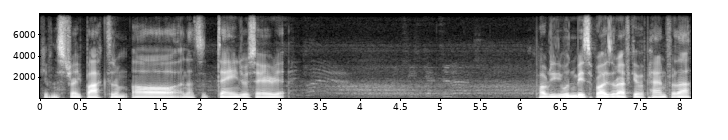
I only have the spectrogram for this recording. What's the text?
Giving straight back to them. Oh, and that's a dangerous area. Probably you wouldn't be surprised the ref gave a pen for that.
